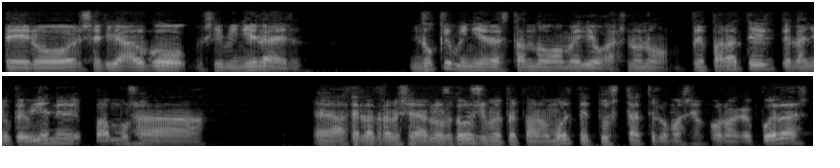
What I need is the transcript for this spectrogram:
Pero sería algo, si viniera él, no que viniera estando a medio gas, no, no, prepárate que el año que viene vamos a, eh, hacer la travesía los dos, yo me preparo a muerte, tú estate lo más en forma que puedas,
